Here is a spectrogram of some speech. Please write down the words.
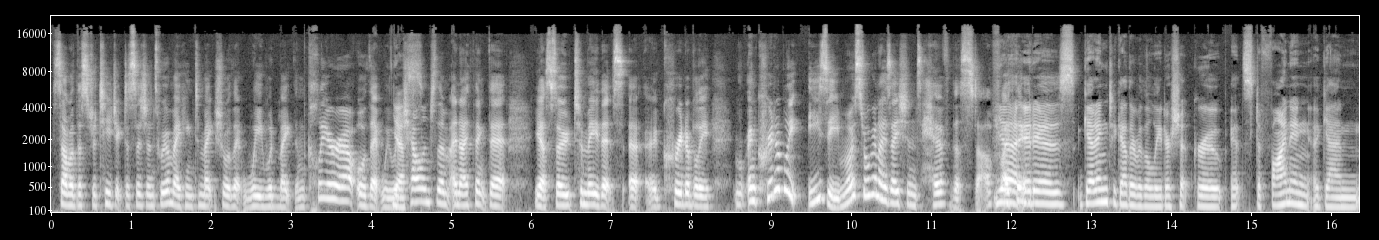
some of the strategic decisions we were making to make sure that we would make them clearer or that we would Yes. challenge them and i think that yeah so to me that's uh, incredibly incredibly easy most organizations have this stuff Yeah, I think it is getting together with a leadership group. It's defining again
